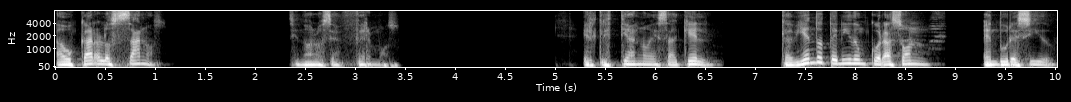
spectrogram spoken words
a buscar a los sanos, sino a los enfermos. El cristiano es aquel que habiendo tenido un corazón endurecido,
